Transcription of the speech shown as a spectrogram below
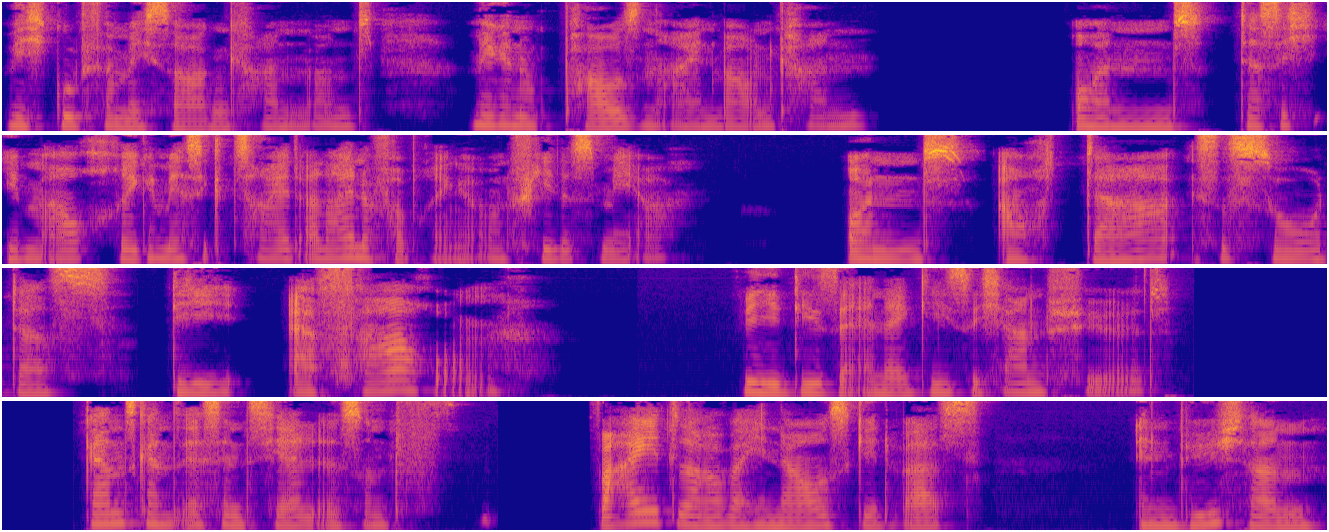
wie ich gut für mich sorgen kann und mir genug Pausen einbauen kann. Und dass ich eben auch regelmäßig Zeit alleine verbringe und vieles mehr. Und auch da ist es so, dass die Erfahrung, wie diese Energie sich anfühlt, ganz, ganz essentiell ist und weit darüber hinausgeht, was in Büchern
